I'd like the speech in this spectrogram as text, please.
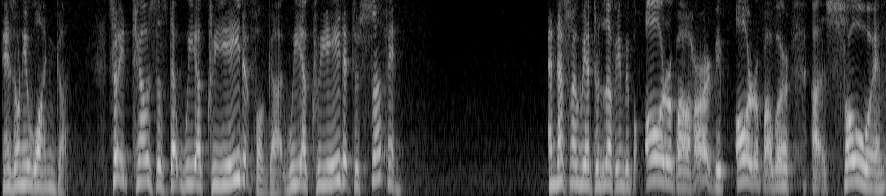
There's only one God. So it tells us that we are created for God. We are created to serve Him. And that's why we have to love Him with all of our heart, with all of our uh, soul, and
